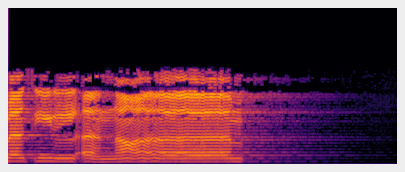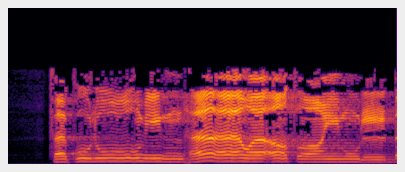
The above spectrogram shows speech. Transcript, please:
بهيمة الأنعام. فكلوا منها وأطعموا البائس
